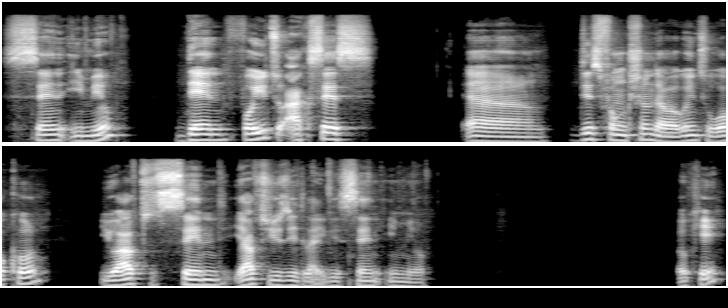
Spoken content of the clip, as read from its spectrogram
send email. Then for you to access uh, this function that we're going to work on you have to send you have to use it like this send email. Okay?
